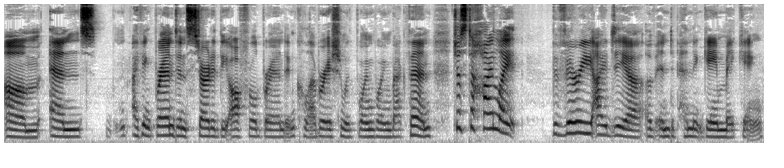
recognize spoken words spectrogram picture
um, and I think Brandon started the Offworld brand in collaboration with Boing Boing back then just to highlight the very idea of independent game making.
